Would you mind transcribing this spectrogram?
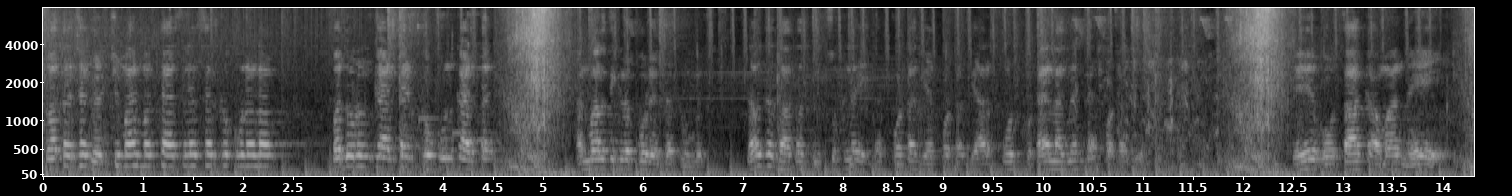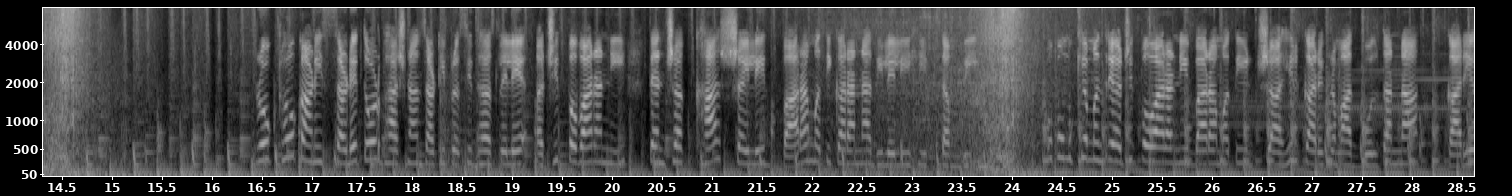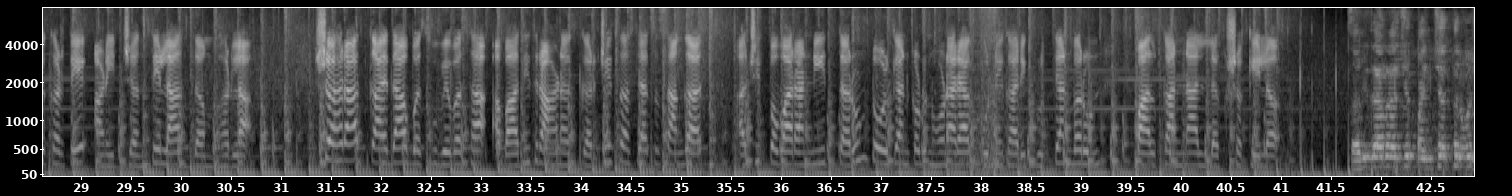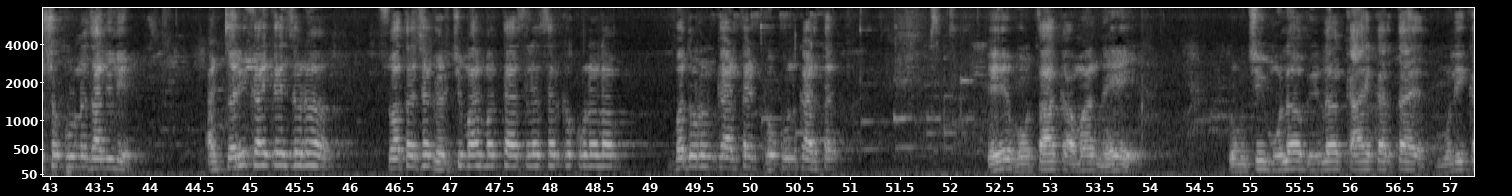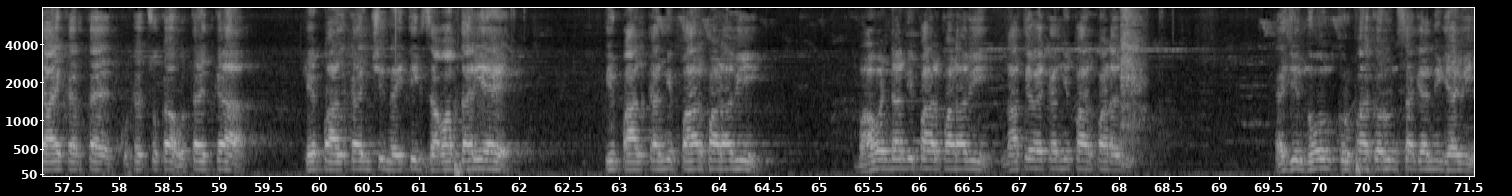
स्वतःच्या घरची मालमत्ता असल्यासारखं कोणाला बदलून काढतात ठोकून काढतात आणि मला तिकडे पोट येतात मुंबईत. जाऊ द्या दादा तू चुकलं का पोटात घ्या पोटात घ्या. पोट फुटायला लागलं काय? पोटात हे होता कामा नये. रोखोक आणि सडेतोड भाषणांसाठी प्रसिद्ध असलेले अजित पवारांनी त्यांच्या खास शैलीत बारामतीकरांना दिलेली ही तंबी. उपमुख्यमंत्री अजित पवारांनी बारामती जाहीर कार्यक्रमात बोलताना कार्यकर्ते आणि जनतेला दम भरला. शहरात कायदा व सुव्यवस्था अबाधित राहणं गरजेचं असल्याचं सांगत अजित पवारांनी तरुण टोळक्यांकडून होणाऱ्या गुन्हेगारी कृत्यांवरून पालकांना लक्ष केलं. संविधानाचे पंच्याहत्तर वर्ष पूर्ण झालेली आहे आणि तरी काही काही जण स्वतःच्या घरची मालमत्ता असल्यासारखं कोणाला बदलून काढतायत ठोकून काढतात हे होता कामा नये. तुमची मुलं बिलं काय करतायत? मुली काय करतायत? कुठे चुका होत आहेत का? हे पालकांची नैतिक जबाबदारी आहे. ती पालकांनी पार पाडावी. भावंडांनी पार पाडावी. नातेवाईकांनी पार पाडावी. त्याची नोंद कृपा करून सगळ्यांनी घ्यावी.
